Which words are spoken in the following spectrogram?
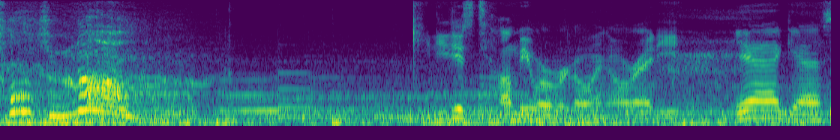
told you no! Can you just tell me where we're going already? Yeah, I guess.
